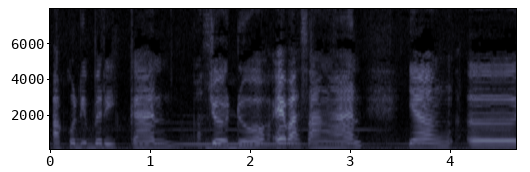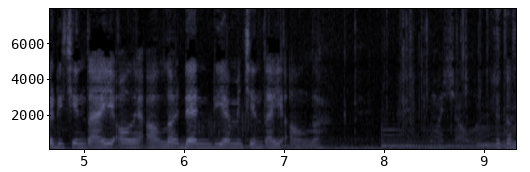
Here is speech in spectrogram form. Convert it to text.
aku diberikan Pas- jodoh eh pasangan yang eh, dicintai oleh Allah dan dia mencintai Allah masya Allah Itu satu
